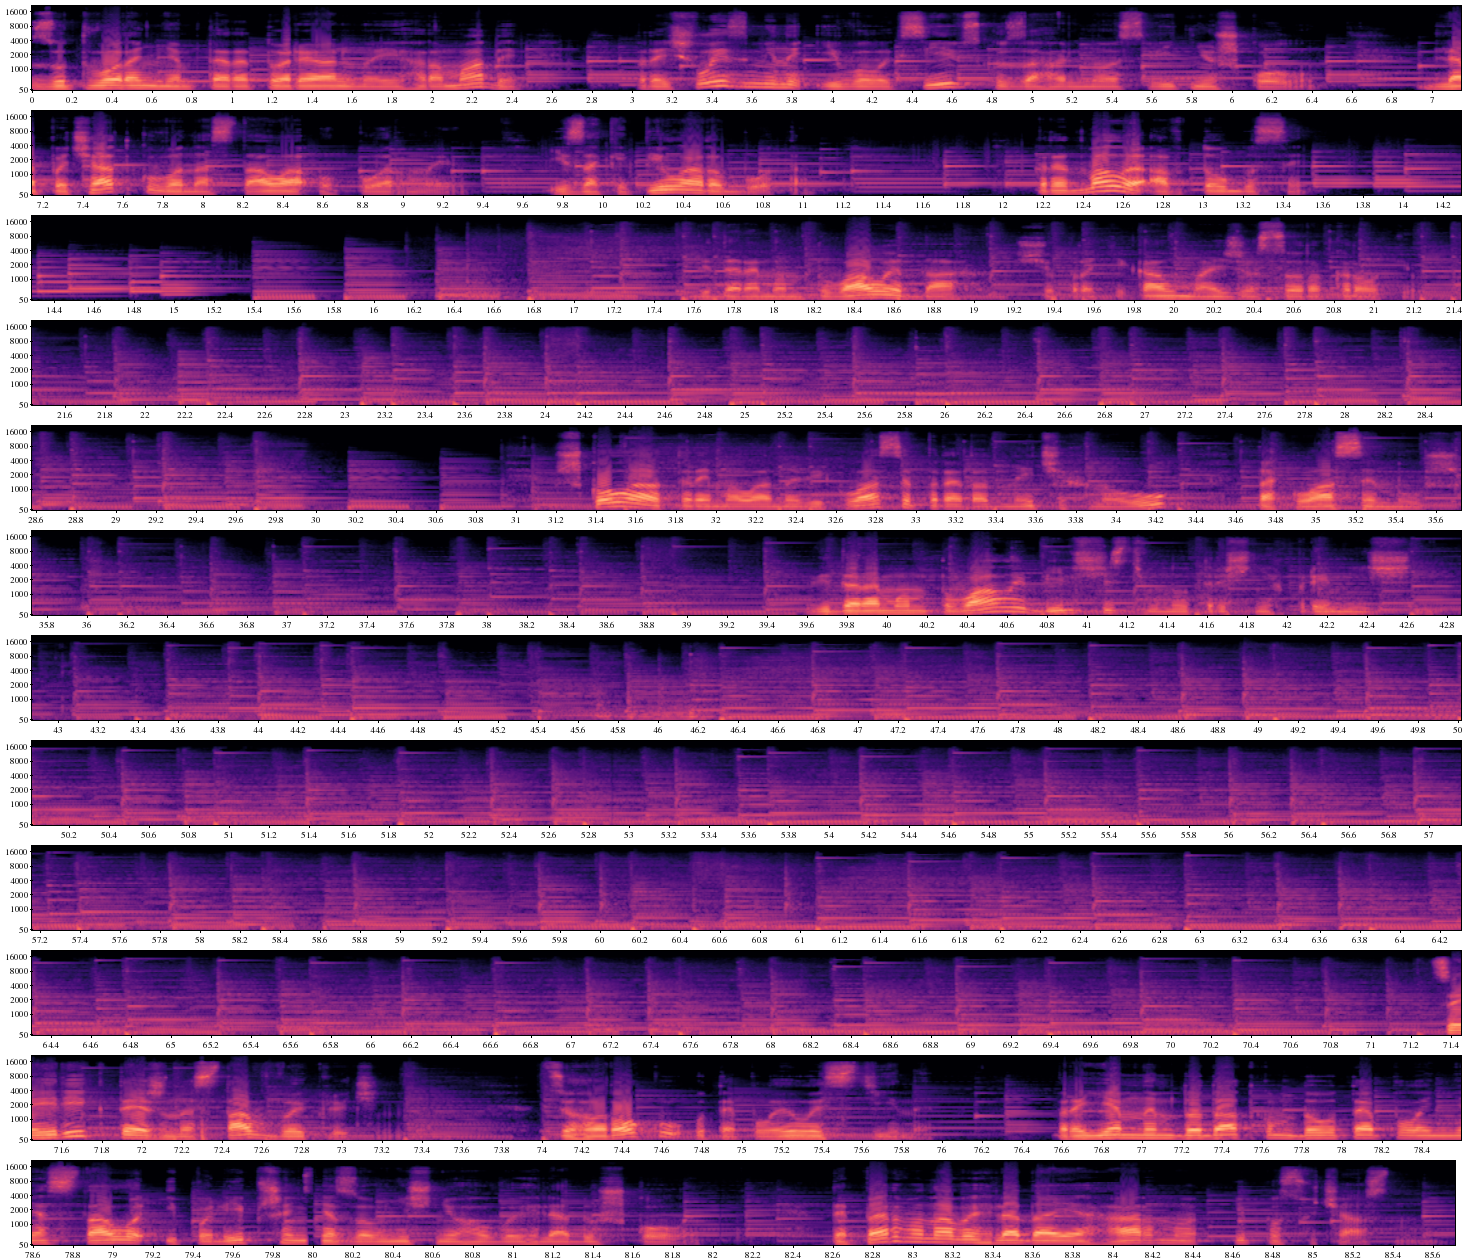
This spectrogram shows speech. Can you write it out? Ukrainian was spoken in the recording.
З утворенням територіальної громади прийшли зміни і в Олексіївську загальноосвітню школу. Для початку вона стала опорною і закипіла робота. Придбали автобуси, відремонтували дах, що протікав майже 40 років. Школа отримала нові класи природничих наук та класи НУШ. Відремонтували більшість внутрішніх приміщень. Цей рік теж не став виключенням. Цього року утеплили стіни. Приємним додатком до утеплення стало і поліпшення зовнішнього вигляду школи. Тепер вона виглядає гарно і по-сучасному.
